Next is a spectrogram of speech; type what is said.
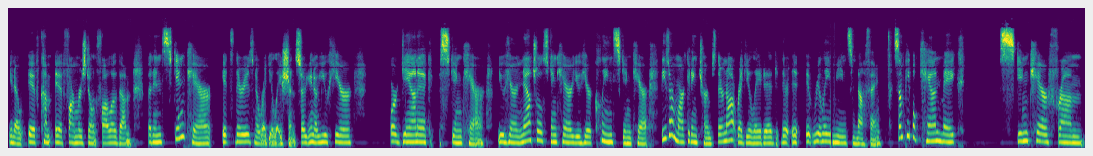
you know, if com- if farmers don't follow them. But in skincare, it's there is no regulation. So you know, you hear organic skincare. You hear natural skincare, you hear clean skincare. These are marketing terms. They're not regulated. They're, it, it really means nothing. Some people can make skincare from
